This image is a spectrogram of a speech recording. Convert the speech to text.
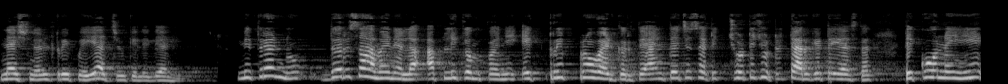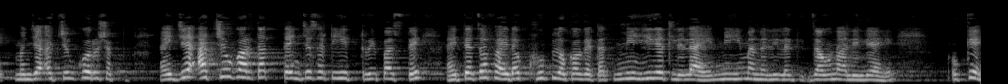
नॅशनल ट्रिपही अचीव केलेली आहे. मित्रांनो दर सहा महिन्याला आपली कंपनी एक ट्रिप प्रोव्हाइड करते आणि त्याच्यासाठी छोटे छोटे टार्गेटही असतात. ते कोणीही म्हणजे अचीव करू शकतात. आणि जे अचीव करतात त्यांच्यासाठी ही ट्रिप असते आणि त्याचा फायदा खूप लोक घेतात. मीही घेतलेला आहे. मीही मनालीला जाऊन आलेली आहे. ओके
